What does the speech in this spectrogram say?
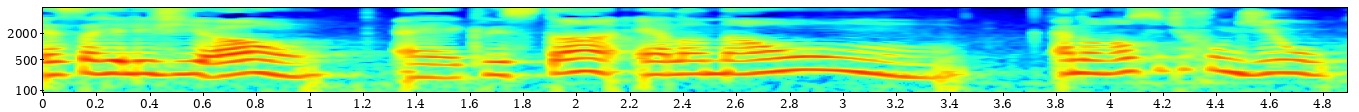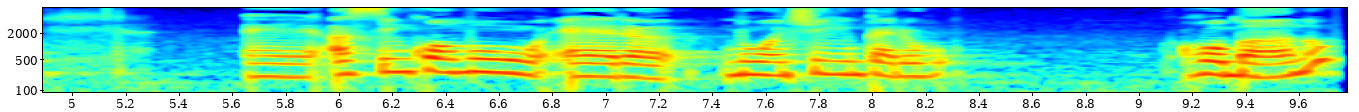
essa religião é, cristã, ela não, ela não se difundiu é, assim como era no antigo Império Romano,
